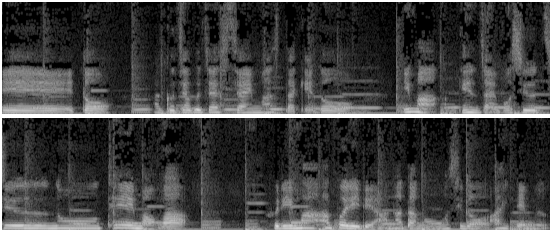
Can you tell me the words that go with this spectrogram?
えっ、ー、と、ぐちゃぐちゃしちゃいましたけど、今現在募集中のテーマはフリマアプリであなたの面白アイテム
